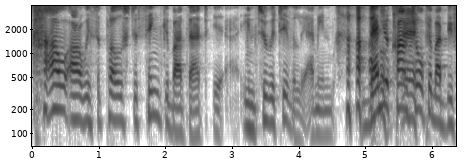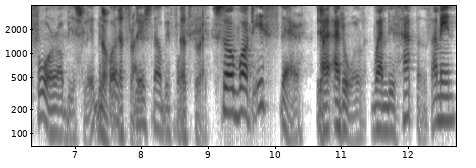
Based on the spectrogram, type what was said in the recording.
how are we supposed to think about that intuitively? I mean, then you can't talk about before, obviously, because that's right. there's no before. That's correct. So, what is there Yeah. a- at all when this happens? I mean,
